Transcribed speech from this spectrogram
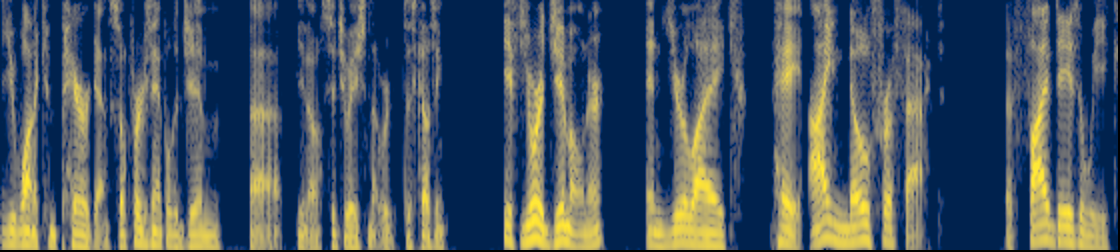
you want to compare against. So, for example, the gym, uh, you know, situation that we're discussing. If you're a gym owner and you're like, "Hey, I know for a fact that five days a week,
